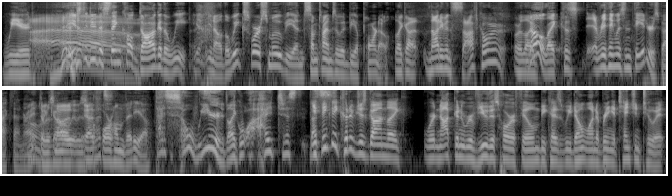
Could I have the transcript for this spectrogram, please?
weird. They used to do this thing Oh. called Dog of the Week. You- You know, the week's worst movie, and sometimes it would be a porno. like a not even softcore or like no, like because everything was in theaters back then, right? Oh there my was no. God. It was Yeah, before home video. That's so weird. Like why I just you that's- think they could have just gone like, we're not going to review this horror film because we don't want to bring attention to it.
